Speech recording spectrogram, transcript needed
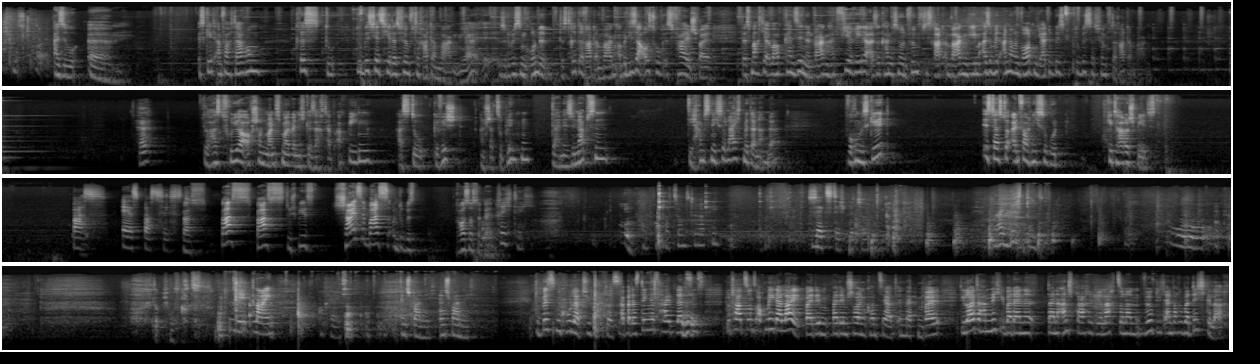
Ich find's toll. Also, ähm, es geht einfach darum, Chris, du, du bist jetzt hier das fünfte Rad am Wagen, ja? Also du bist im Grunde das dritte Rad am Wagen, aber dieser Ausdruck ist falsch, weil das macht ja überhaupt keinen Sinn. Ein Wagen hat vier Räder, also kann es nur ein fünftes Rad am Wagen geben. Also mit anderen Worten, ja, du bist, du bist das fünfte Rad am Wagen. Hä? Du hast früher auch schon manchmal, wenn ich gesagt habe, abbiegen, hast du gewischt, anstatt zu blinken. Deine Synapsen, die haben es nicht so leicht miteinander. Worum es geht, ist, dass du einfach nicht so gut Gitarre spielst. Bass. Er ist Bassist. Bass. Bass, Bass. Du spielst scheiße Bass und du bist raus aus der Band. Richtig. Konfrontationstherapie. Setz dich bitte. Nein, nicht du. Ich glaube, ich muss kotzen. Nee, nein. Okay. Entspann dich, entspann dich. Du bist ein cooler Typ, Chris. Aber das Ding ist halt letztens, du tatst uns auch mega leid bei dem, bei dem Scheunenkonzert in Meppen, weil die Leute haben nicht über deine, deine Ansprache gelacht, sondern wirklich einfach über dich gelacht.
